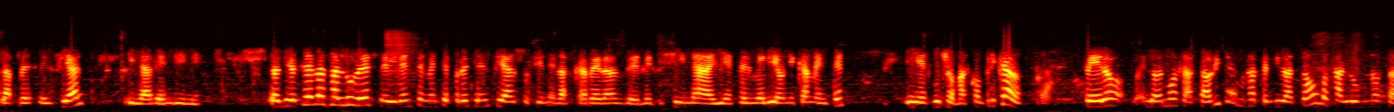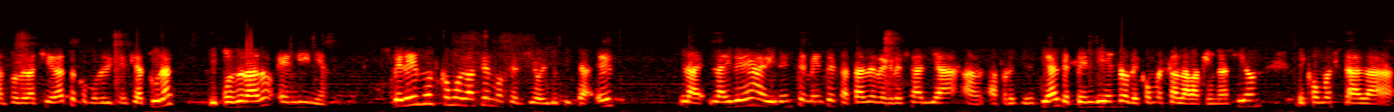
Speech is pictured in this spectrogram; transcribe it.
la presencial y la de en línea. La Universidad de la Salud es evidentemente presencial, sostiene las carreras de medicina y enfermería únicamente, y es mucho más complicado. Pero lo hemos hasta ahorita hemos atendido a todos los alumnos, tanto de bachillerato como de licenciatura y posgrado, en línea. Veremos cómo lo hacemos, Sergio y Lupita. Es la, la idea, evidentemente, es tratar de regresar ya a, presencial, dependiendo de cómo está la vacunación, de cómo están la,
